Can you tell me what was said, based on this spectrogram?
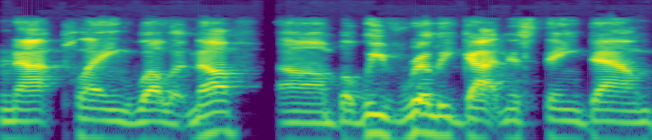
not playing well enough. Um, but we've really gotten this thing down,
